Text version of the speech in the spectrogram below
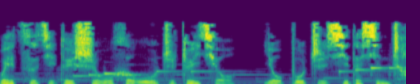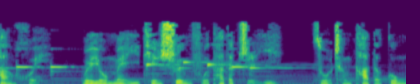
为自己对食物和物质追求有不止息的心忏悔。唯有每一天顺服他的旨意，做成他的功，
